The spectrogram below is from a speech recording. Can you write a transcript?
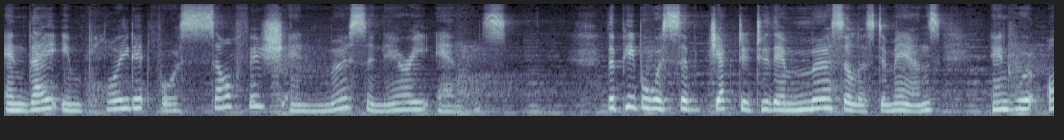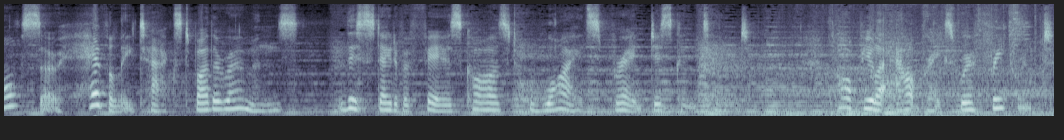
and they employed it for selfish and mercenary ends. The people were subjected to their merciless demands and were also heavily taxed by the Romans. This state of affairs caused widespread discontent. Popular outbreaks were frequent.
